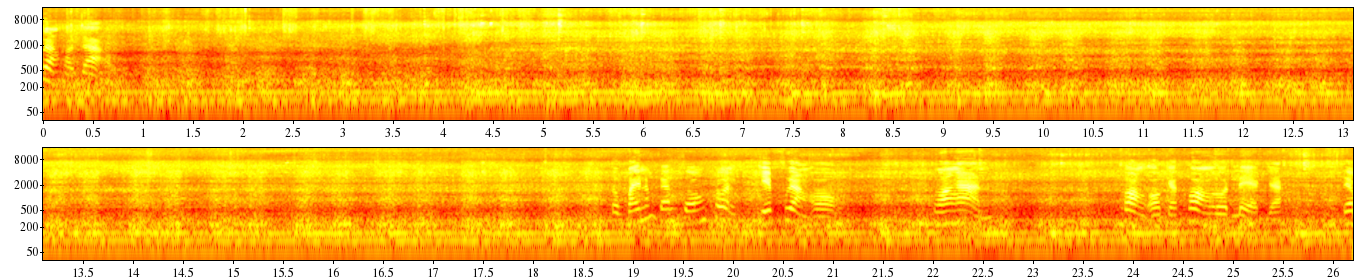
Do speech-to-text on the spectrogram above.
ฟืองเขาจ้ไปน้ำกันสองคน เก็บเฟื่องออก หัวงานคล้องออกจากคล้องรถแหลกจ้ะเดี๋ยว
